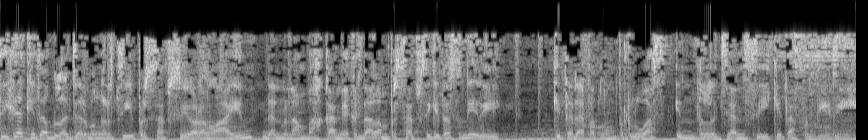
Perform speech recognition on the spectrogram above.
Ketika kita belajar mengerti persepsi orang lain dan menambahkannya ke dalam persepsi kita sendiri, kita dapat memperluas intelijensi kita sendiri.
